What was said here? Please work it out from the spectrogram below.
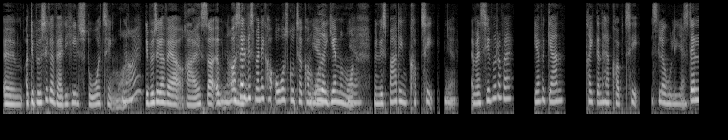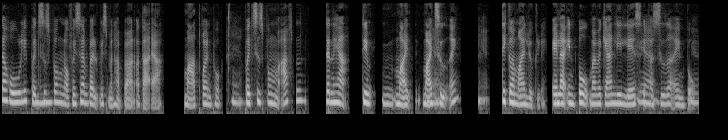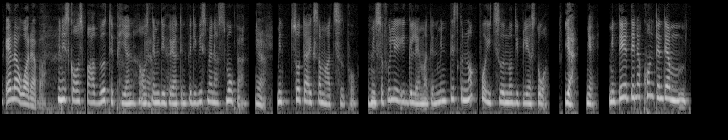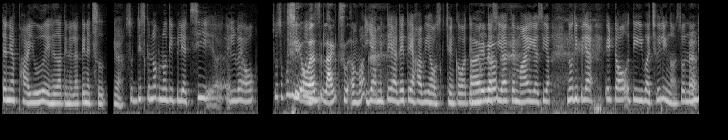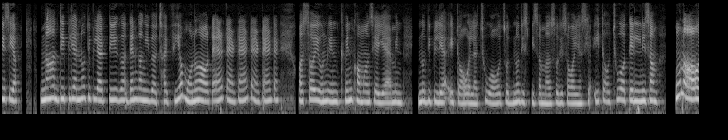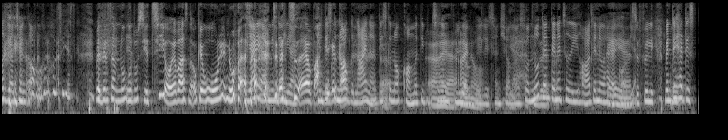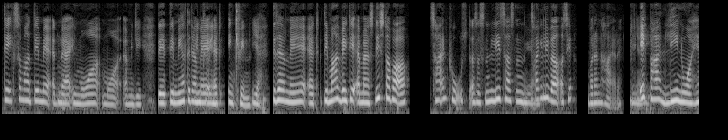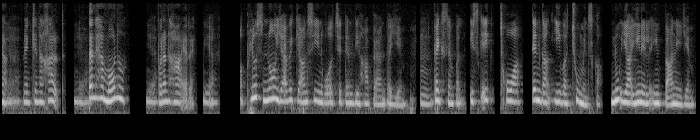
Øhm, og det behøver ikke at være de helt store ting, mor. Nej. Det behøver ikke at være rejser. Øhm, Nej, og nej. selv hvis man ikke har overskud til at komme Ja. ud af hjemmet, mor. Ja. Men hvis bare det er en kop te, Ja. at man siger, ved du hvad, jeg vil gerne drikke den her kop te. Slowly, ja. Stille og roligt på et Mhm. tidspunkt, når for eksempel, hvis man har børn, og der er meget drøn på, ja. på et tidspunkt om aftenen, den her, det er mig, mig tid, ikke? Ja. Det gør mig lykkelig. Eller en bog, man vil gerne lige læse et Ja. par sider af en bog. Ja. Eller whatever. Men I skal også bare vide til pigerne, og også ja. dem, de hører den, fordi hvis man har små børn, Ja. men så er der ikke så meget tid på. Mm. Men selvfølgelig ikke glemmer den, men det skal nok få i tid, når de bliver store. Ja. Ja, men det, den er kun den der, den her periode, hedder den, eller den her tid. Ja. Så det skal nok, når de bliver 10-11 år, så selvfølgelig... 10 år er så lang tid, Amma. Ja, men det er det, det har vi også tænkt over. Det er nogen, der siger til mig, jeg siger, når de bliver et år, de var tvillinger, så nogen Ja. de siger, nej, de bliver, nu de bliver, de, dengang I var 3-4 måneder, og da, da, da, da, da, da. Og så en, en kvinde kommer og siger, ja, men når de bliver et år eller to år, så når de spiser mad, så de og jeg siger, et år, to år, det er ligesom 100 år, jeg tænker, Men det er det samme nu, hvor Ja. du siger 10 år. Jeg er bare sådan, okay, rolig nu. Altså, Ja, ja, men til den det- ja. tid er jeg bare Men det skal gammel. nok, nej, nej, det skal nok komme. De Ja, tiden ja, I flyver veldig, inshallah. Ja, så det nu den, denne tid, I har, den er jo Ja, det ja, godt, ja. selvfølgelig. Men det Men- her, det, det er ikke så meget det med at Mm. være en mor, mor Amiji. Det, det er mere det der En med, kvinde. at en kvinde. Ja, Det der med, at det er meget vigtigt, at man lige stopper op, tager en pust, altså sådan lige tager sådan, Ja. trækker lige vejret og siger, hvordan har jeg det? ja. Ikke bare lige nu og her, Ja, men generelt. Ja, Den her måned, ja. hvordan har jeg det? Ja. Og plus nu, jeg vil gerne sige en råd til dem, de har børn derhjemme. Mm. For eksempel, I skal ikke tro, dengang I var to mennesker. Nu er jeg en eller en børn i hjem.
